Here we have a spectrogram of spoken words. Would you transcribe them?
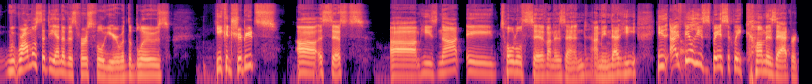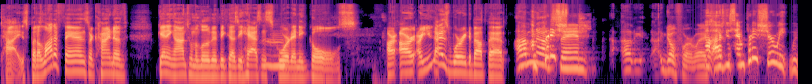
we're almost at the end of his first full year with the Blues. He contributes uh, assists. Um, he's not a total sieve on his end. I mean that he he. I feel he's basically come as advertised, but a lot of fans are kind of getting onto him a little bit because he hasn't mm. scored any goals. Are are are you guys worried about that? I'm, I'm not saying. uh, go for it, Wade. I was just saying, I'm pretty sure we, we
